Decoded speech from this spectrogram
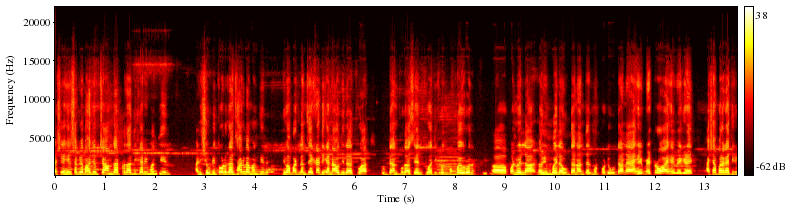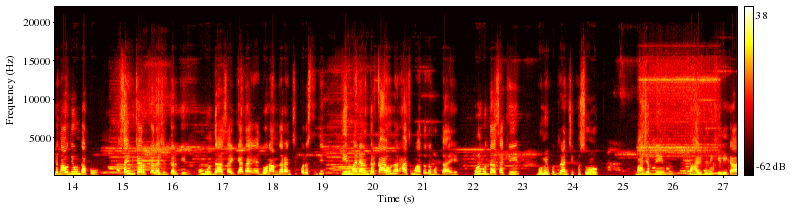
असे हे सगळे भाजपचे आमदार पदाधिकारी म्हणतील आणि शेवटी तोडगा झागला म्हणतील. दिवा पाटलांचं एका ठिकाणी नाव दिलं किंवा उड्डाण पूल असेल किंवा तिकडून मुंबईवरून पनवेलला नवी मुंबईला उड्डाण आणतात. मोठमोठे उड्डाण आहे मेट्रो आहे वेगळे. अशा प्रकारे तिकडे नाव देऊन टाकू. असाही विचार कदाचित करतील. मग मुद्दा असा आहे की आता या दोन आमदारांची परिस्थिती तीन महिन्यानंतर काय होणार? हाच महत्त्वाचा मुद्दा आहे. मूळ मुद्दा असा की भूमिपुत्रांची फसवणूक भाजपने महायुतीने केली का?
